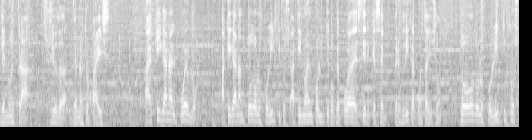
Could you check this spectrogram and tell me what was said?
de nuestra ciudad, de nuestro país. Aquí gana el pueblo, aquí ganan todos los políticos, aquí no hay un político que pueda decir que se perjudica con esta decisión. Todos los políticos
